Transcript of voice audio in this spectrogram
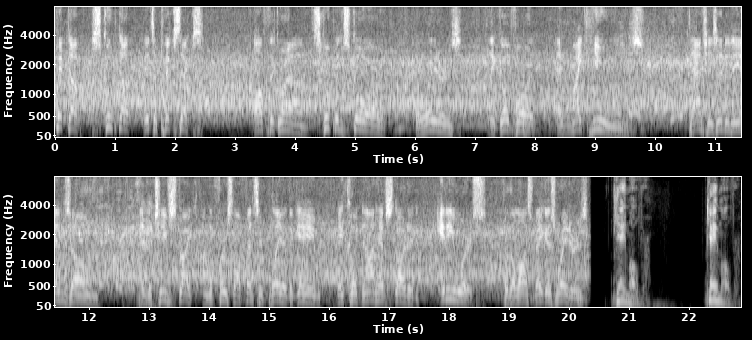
picked up, scooped up. It's a pick six off the ground. Scoop and score. The Raiders, they go for it, and Mike Hughes dashes into the end zone. And the Chiefs strike on the first offensive play of the game. It could not have started any worse for the Las Vegas Raiders. Game over. Game over.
